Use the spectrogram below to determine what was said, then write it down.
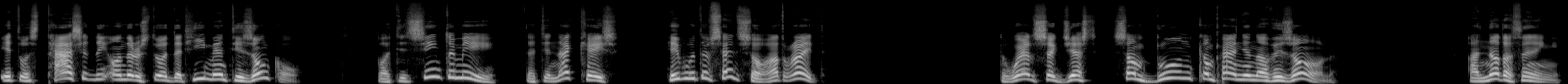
It was tacitly understood that he meant his uncle, but it seemed to me that in that case he would have said so outright. The word suggests some boon companion of his own. Another thing,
